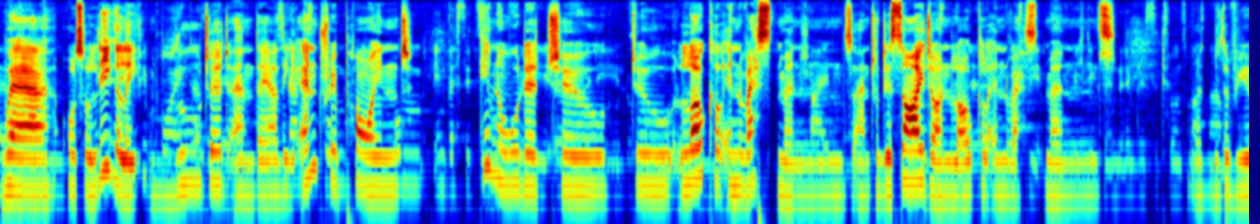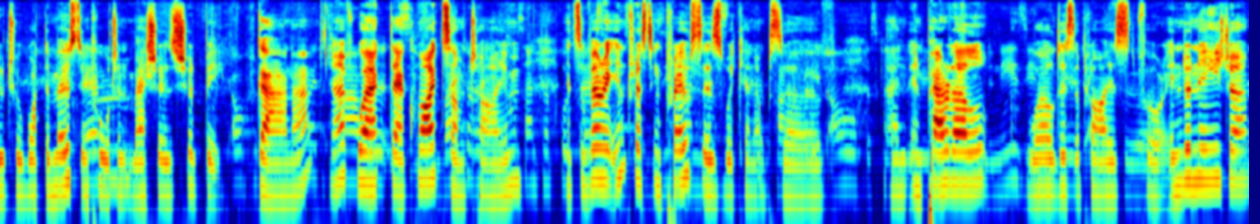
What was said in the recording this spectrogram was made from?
were also legally rooted and they are the entry point in order to do local investments and to decide on local investments with a view to what the most important measures should be. Ghana, I've worked there quite some time. It's a very interesting process we can observe. And in parallel, well, this applies for Indonesia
